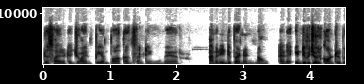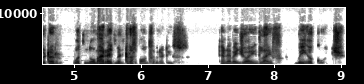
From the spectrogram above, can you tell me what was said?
decided to join PM Power Consulting, where I'm an independent now and an individual contributor with no management responsibilities. And I'm enjoying life being a coach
